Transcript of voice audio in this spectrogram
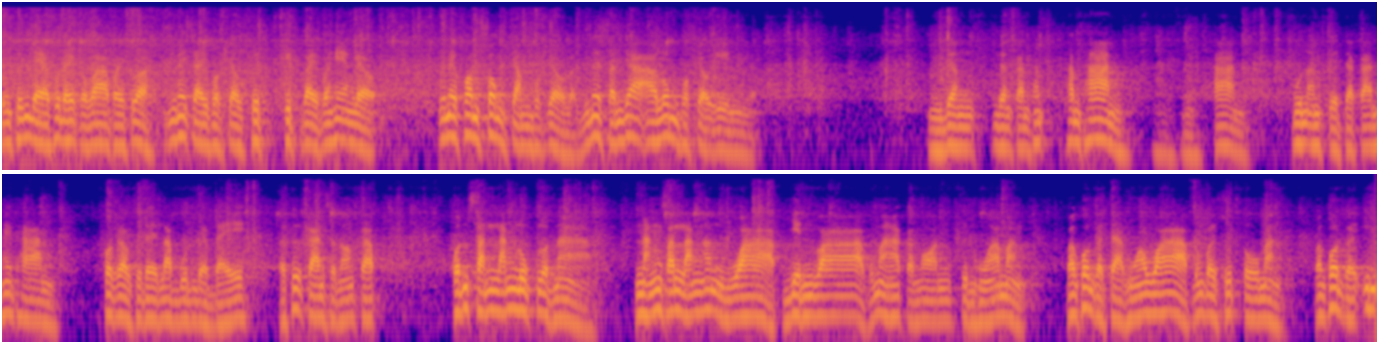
จนถึงแด่ผู้ใดก็ว่าไปตัวอยู่ในใจพวกเจ้าคิดคิดไว้พอแห้งแล้วอยู่ในความทรงจำพวกเจ้าแหละอยู่ในสัญญาอารมณ์พวกเจ้าเองนี่แหละเรื่องเรื่องการทำทำทานทาน บุญอันเกิดจากการให้ทาน พวกเราจะได้รับบุญแบบใดก็คือการสนองกับขนสันหลังลุกลดหน้า หนังสันหลังเขานี่วาบ เย็นวาบผมมาหากระงอนขึ้นหัวมั่ง บางคนก็จากหัววาบลงไปสุดโตมั่ง บางคนก็อิ่ม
